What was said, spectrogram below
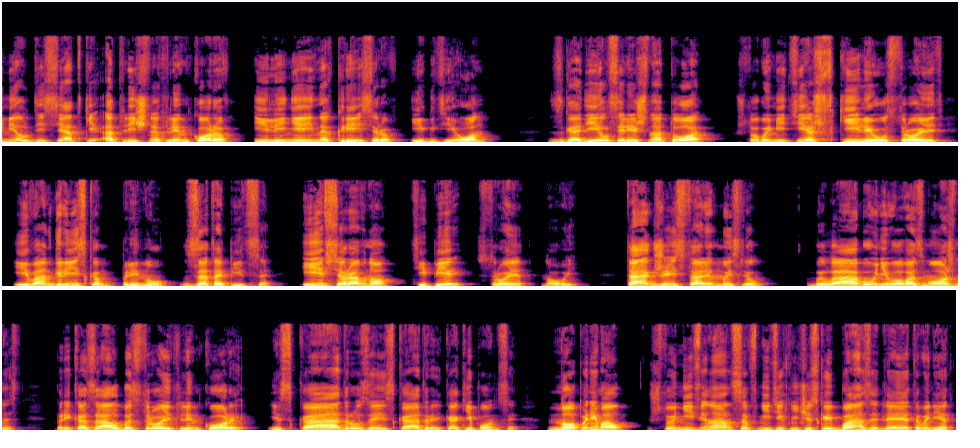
имел десятки отличных линкоров и линейных крейсеров. И где он? Сгодился лишь на то, чтобы мятеж в Киле устроить и в английском плену затопиться. И все равно теперь строят новый. Так же и Сталин мыслил. Была бы у него возможность, приказал бы строить линкоры, эскадру за эскадрой, как японцы, но понимал, что ни финансов, ни технической базы для этого нет.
